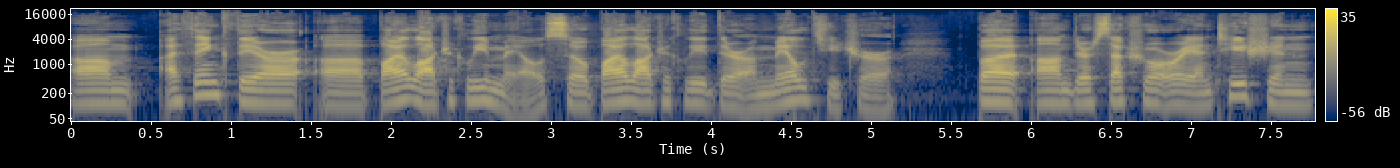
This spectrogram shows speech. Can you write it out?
um, I think they are uh, biologically male. So biologically, they're a male teacher, but um, their sexual orientation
